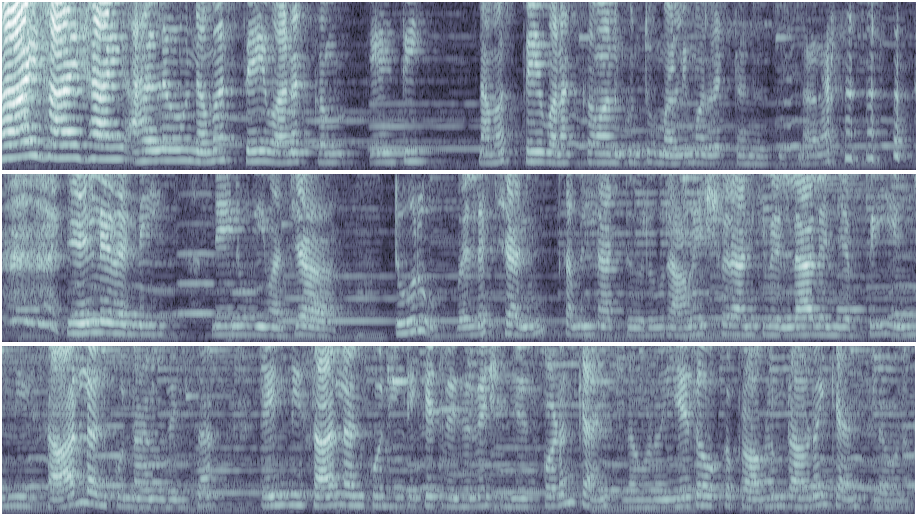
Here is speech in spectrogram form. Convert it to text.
హాయ్ హాయ్ హాయ్. హలో నమస్తే వణక్కం. ఏంటి? నమస్తే వణక్కం అనుకుంటూ మళ్ళీ మొదలెట్టాను అనుకుంటున్నారా? ఏం లేదండి. నేను ఈ మధ్య టూరు వెళ్ళొచ్చాను. తమిళనాడు టూరు. రామేశ్వరానికి వెళ్ళాలని చెప్పి ఎన్నిసార్లు అనుకున్నాను తెలుసా? ఎన్నిసార్లు అనుకొని టికెట్ రిజర్వేషన్ చేసుకోవడం క్యాన్సిల్ అవ్వడం ఏదో ఒక ప్రాబ్లం రావడం క్యాన్సిల్ అవ్వడం.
